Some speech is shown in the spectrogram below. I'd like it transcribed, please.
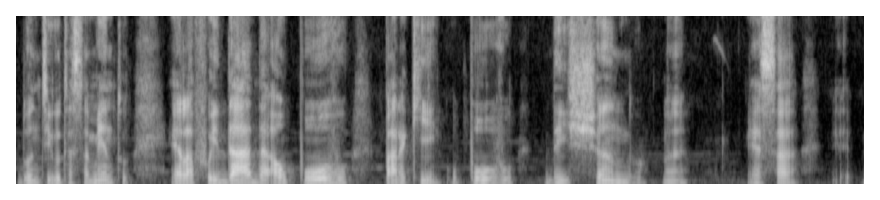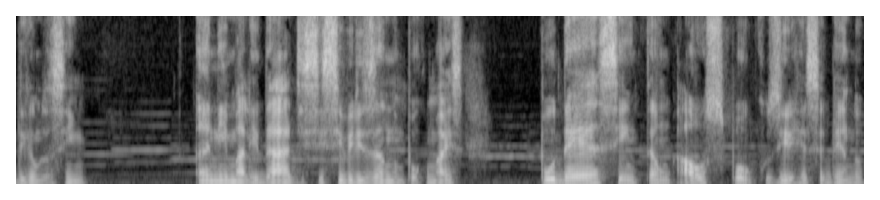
do Antigo Testamento, ela foi dada ao povo para que o povo, deixando né, essa, eh, digamos assim, animalidade, se civilizando um pouco mais, pudesse então aos poucos ir recebendo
